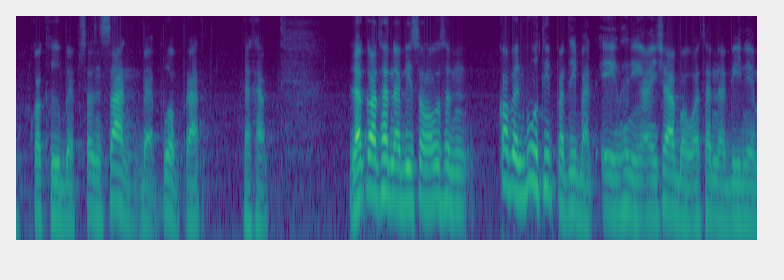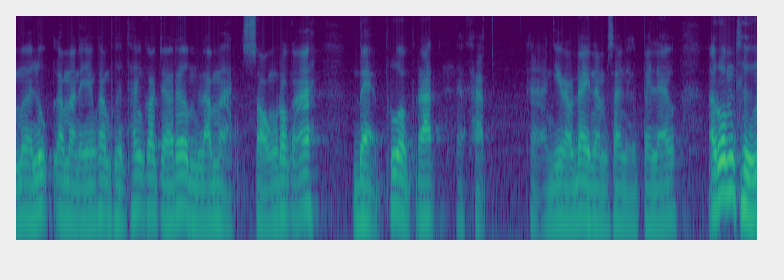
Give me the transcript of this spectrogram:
ๆ ก็คือแบบสั้นๆ แบบรวบรัดนะครับแล้วก็ท่านนบีสุลต่านก็เป็นผู้ที่ปฏิบัติเองท่านหญิงไอชาบอกว่าท่านนบีเนี่ยเมื่อลุกละหมาดในยามค่ำคืนท่านก็จะเริ่มละหมาดสองรอกะแบบรวบรัดนะครับอันนี้เราได้นำเสนอไปแล้ว รวมถึง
